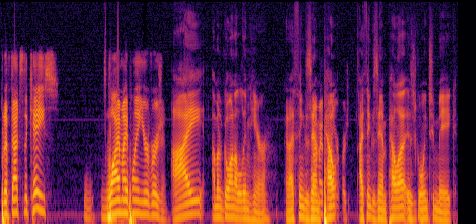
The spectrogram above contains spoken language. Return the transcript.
But if that's the case, why am I playing your version? I I'm gonna go on a limb here, and I think Zampella. I think Zampella is going to make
